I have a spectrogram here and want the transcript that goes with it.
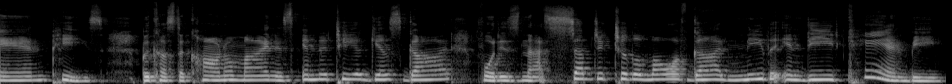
and peace. Because the carnal mind is enmity against God, for it is not subject to the law of God, neither indeed can be.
